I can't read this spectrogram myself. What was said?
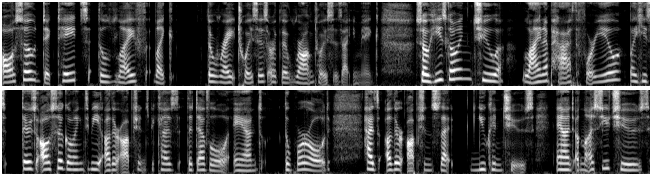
also dictates the life, like, the right choices or the wrong choices that you make. So he's going to line a path for you, but he's there's also going to be other options because the devil and the world has other options that you can choose. And unless you choose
